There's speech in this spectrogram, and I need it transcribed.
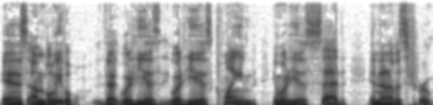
and it's unbelievable that what he has what he has claimed and what he has said, and none of it's true.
